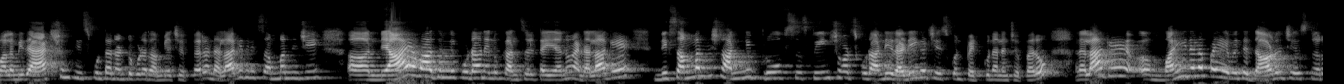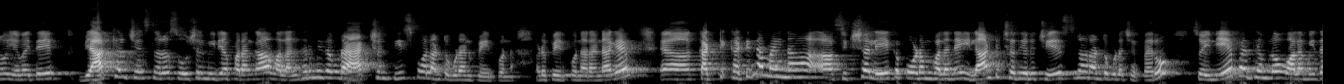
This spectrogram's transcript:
వాళ్ళ మీద యాక్షన్ తీసుకుంటానంటూ కూడా రమ్య చెప్పారు. అండ్ అలాగే దీనికి సంబంధించి న్యాయవాదుల్ని కూడా నేను కన్సల్ట్ అయ్యాను. అండ్ అలాగే దీనికి సంబంధించిన అన్ని ప్రూఫ్స్ స్క్రీన్ షాట్స్ కూడా అన్ని రెడీగా చేసుకొని పెట్టుకున్నానని చెప్పారు. అండ్ అలాగే మహిళలపై ఏవైతే దాడులు చేస్తున్నారో ఏవైతే వ్యాఖ్యలు చేస్తున్నారో సోషల్ మీడియా పరంగా వాళ్ళందరి మీద కూడా యాక్షన్ తీసుకోవాలంటూ కూడా నేను పేర్కొన్నారు ఆవిడ పేర్కొన్నారు అలాగే కఠి కఠినమైన శిక్ష లేకపోవడం వల్లనే ఇలాంటి చర్యలు చేస్తున్నారంటూ కూడా చెప్పారు. సో ఈ నేపథ్యంలో వాళ్ళ మీద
